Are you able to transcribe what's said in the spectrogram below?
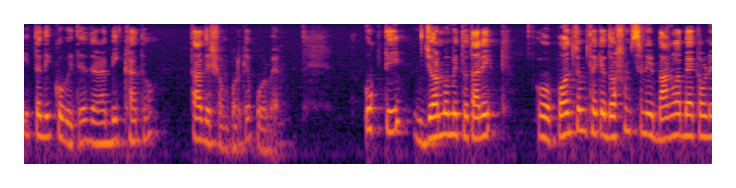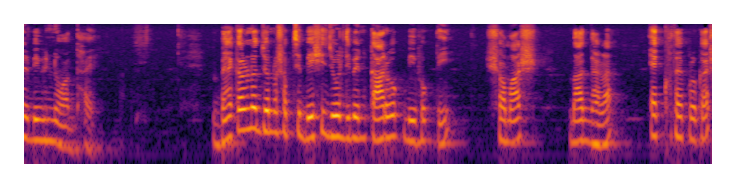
ইত্যাদি কবিতে যারা বিখ্যাত, তাদের সম্পর্কে পড়বেন। উক্তি জন্মমৃত্যু তারিখ ও পঞ্চম থেকে দশম শ্রেণির বাংলা ব্যাকরণের বিভিন্ন অধ্যায়। ব্যাকরণের জন্য সবচেয়ে বেশি জোর দিবেন কারক বিভক্তি, সমাস, বাগধারা, এক কথায় প্রকাশ,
